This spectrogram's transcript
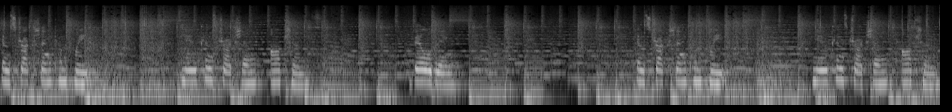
Construction complete. New construction options. Building. Construction complete. New construction options.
